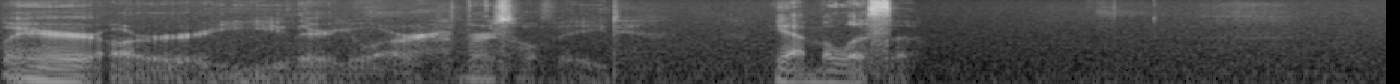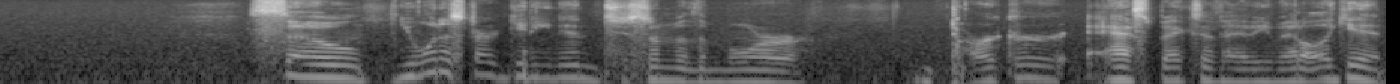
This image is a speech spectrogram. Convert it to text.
Where are you? There you are. Mercyful Fate. Yeah, Melissa. So, you want to start getting into some of the more darker aspects of heavy metal. Again,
